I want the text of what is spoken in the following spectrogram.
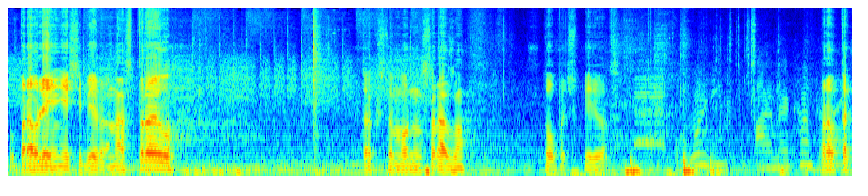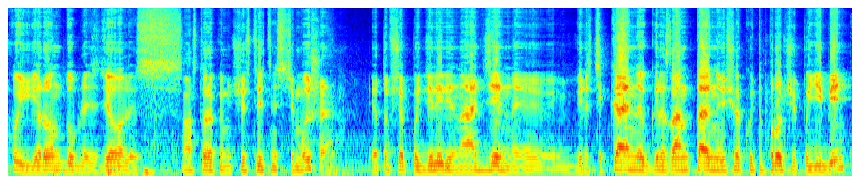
Управление я себе настроил. Так что можно сразу топать вперед. Правда, такую ерунду, блядь, сделали с настройками чувствительности мыши. Это все поделили на отдельные вертикальную, горизонтальную, еще какую-то прочую поебень.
